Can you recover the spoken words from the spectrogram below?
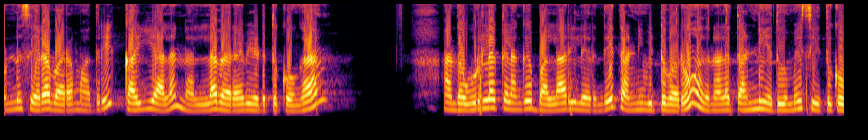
ஒன்று சேர வர மாதிரி கையால் நல்லா விரவி எடுத்துக்கோங்க. அந்த உருளைக்கிழங்கு பல்லாரியிலேருந்தே தண்ணி விட்டு வரும். அதனால் தண்ணி எதுவுமே சேர்த்துக்க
